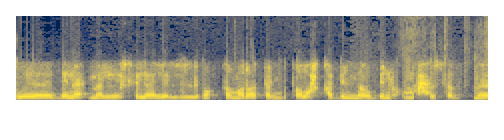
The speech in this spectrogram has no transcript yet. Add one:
وبنأمل خلال المؤتمرات المتلاحقة بيننا وبينهم حسب ما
